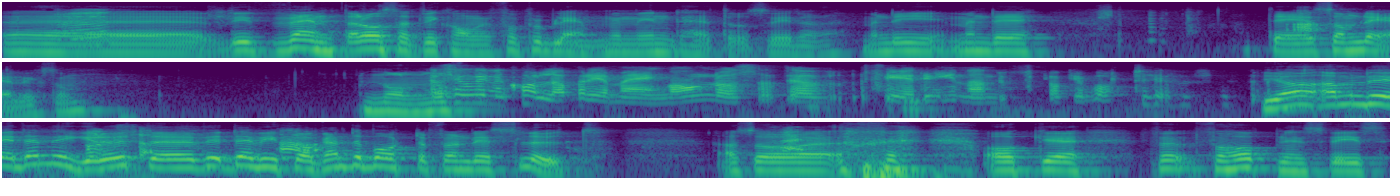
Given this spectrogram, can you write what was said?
Mm. Vi förväntar oss att vi kommer få problem med myndigheter och så vidare. Men det, men det, det är som det är liksom. Någon Jag ska gå in och kolla på det med en gång då så att jag ser det innan du plockar bort det. Ja, ja, men det, den ligger Också. ute. Det, vi Ja. plockar inte bort det förrän det är slut. Alltså, och eh, för, förhoppningsvis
